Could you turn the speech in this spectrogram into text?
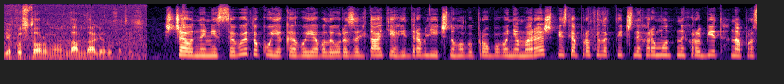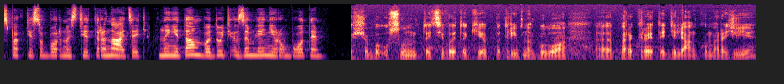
в яку сторону нам далі рухатись. Ще одне місце витоку, яке виявили у результаті гідравлічного випробування мереж після профілактичних ремонтних робіт на проспекті Соборності 13. Нині там ведуть земляні роботи. Щоб усунути ці витоки, потрібно було е, перекрити ділянку мережі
